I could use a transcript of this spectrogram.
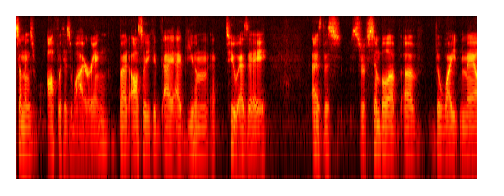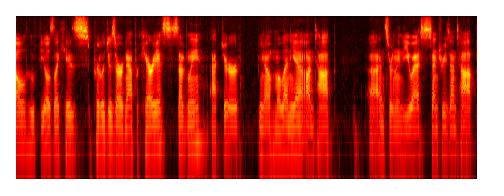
something's off with his wiring. But also, you could I, I view him too as a as this sort of symbol of of the white male who feels like his privileges are now precarious suddenly after you know millennia on top, uh, and certainly in the U.S. centuries on top,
